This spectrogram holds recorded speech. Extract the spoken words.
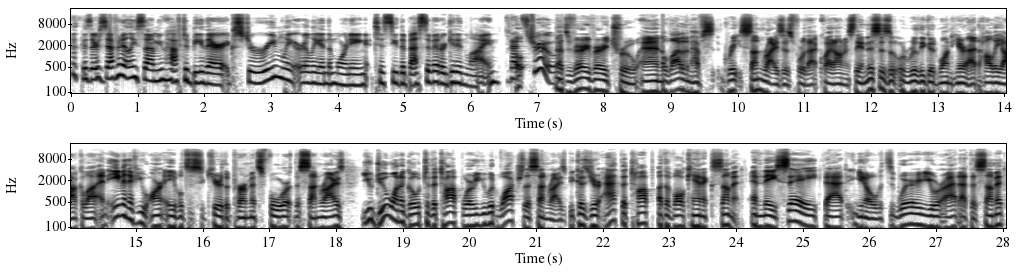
Because there's definitely some you have to be there extremely early in the morning to see the best of it or get in line. That's oh, true. That's very, very true. And a lot of them have great sunrises for that, quite honestly. And this is a really good one here at Haleakala. And even if you aren't able to secure the permits for the sunrise, you do want to go to the top where you would watch the sunrise because you're at the top of the volcanic summit. And they say that, you know, where you're at at the summit,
